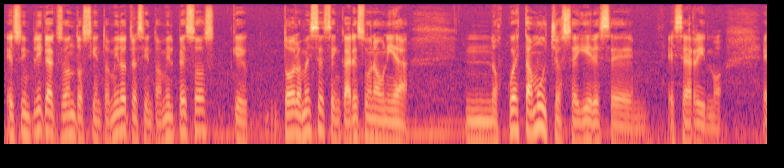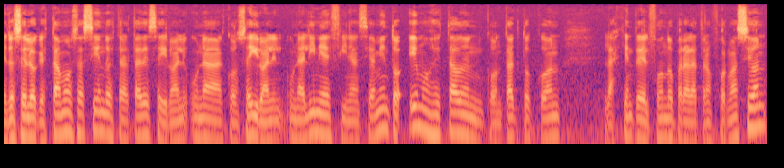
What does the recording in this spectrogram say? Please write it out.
Eso implica que son 200 mil o 300 mil pesos que todos los meses se encarece una unidad nos cuesta mucho seguir ese, ese ritmo. Entonces lo que estamos haciendo es tratar de seguir una, conseguir una, línea de financiamiento. Hemos estado en contacto con la gente del Fondo para la Transformación,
